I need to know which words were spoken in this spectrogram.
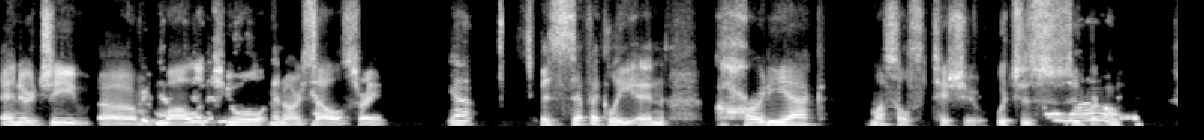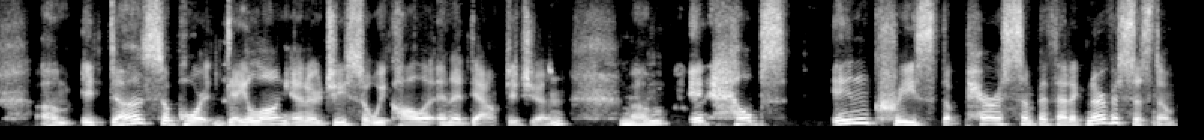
energy um, molecule in our cells, right? Yeah. Specifically in cardiac muscle tissue, which is oh, super wow. cool. Um, it does support day long energy, so we call it an adaptogen. Mm-hmm. Um, it helps increase the parasympathetic nervous system.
